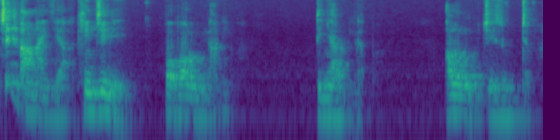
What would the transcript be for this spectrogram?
ဖြစ်လာနိုင်စရာအခင်းချင်းတွေပေါ်ပေါက်လို့လာနေပါတင်ရတော့လက်ပါအားလုံးကိုကျေးဇူးတင်ပါ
